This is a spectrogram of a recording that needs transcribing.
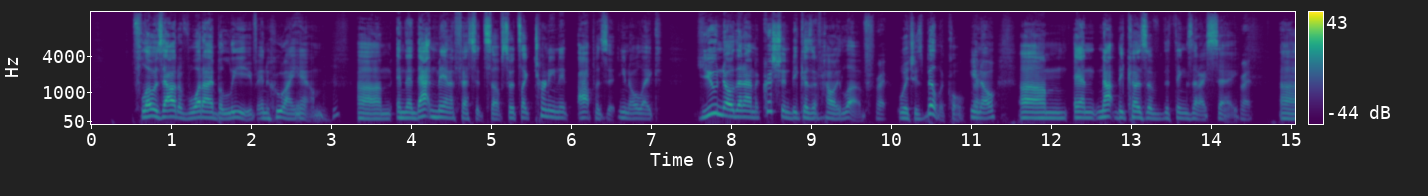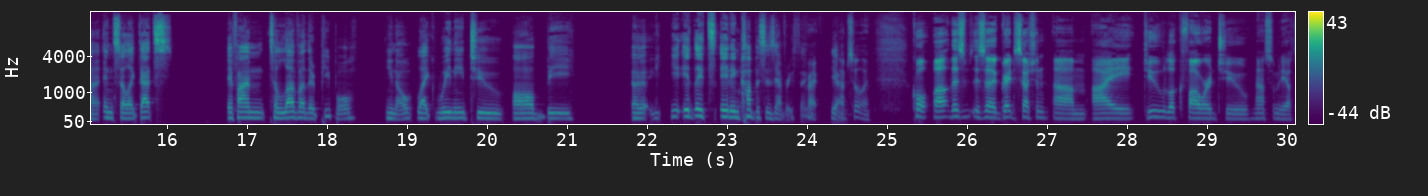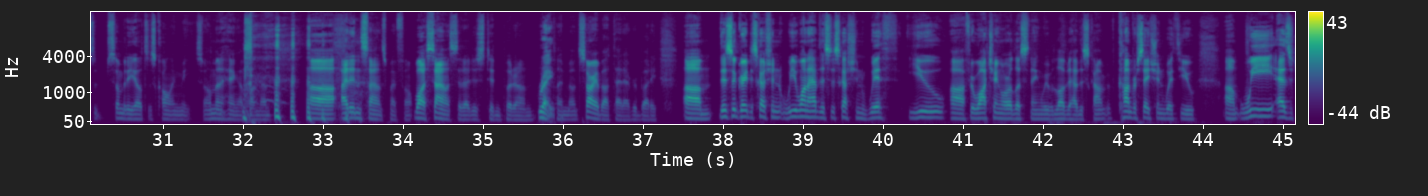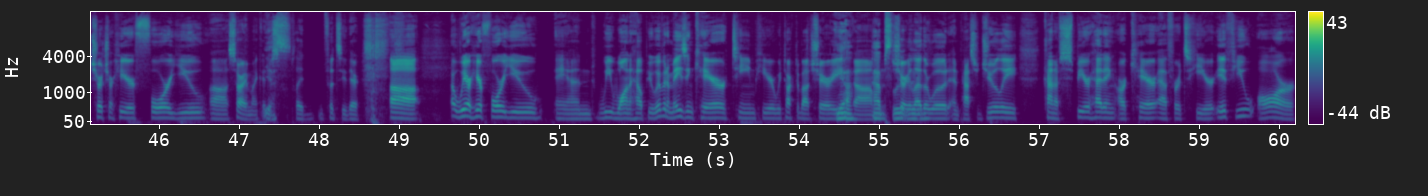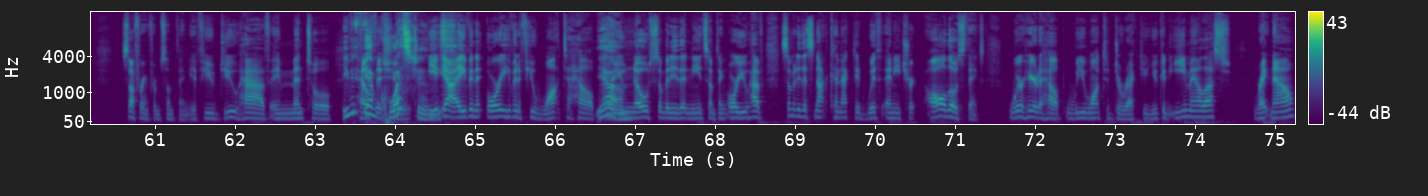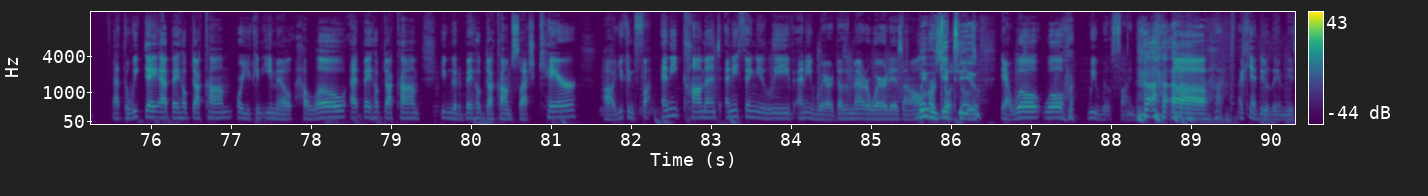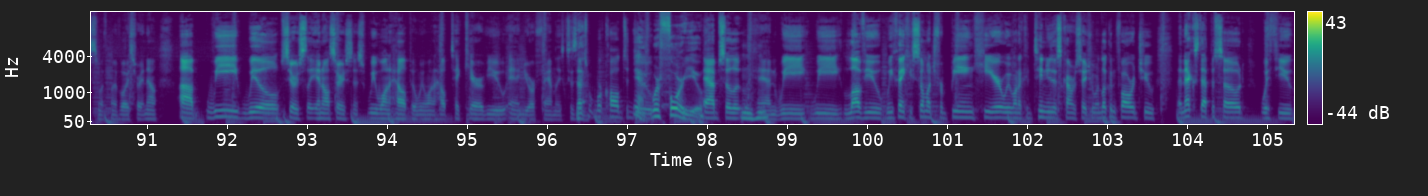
flows out of what I believe and who I am. Mm-hmm. Um, and then that manifests itself. So it's like turning it opposite, you know, like you know that I'm a Christian because of how I love, Right. which is biblical, you Right. know, um, and not because of the things that I say. Right. Uh, and so like that's if I'm to love other people, you know, like we need to all be. Uh, it, it's it encompasses everything. Right. Yeah. Absolutely. Cool. Well, this is a great discussion. Um, I do look forward to now. Somebody else. Somebody else is calling me, so I'm going to hang up on them. uh, I didn't silence my phone. Well, I silenced it. I just didn't put it on Right. airplane mode. Sorry about that, everybody. Um, this is a great discussion. We want to have this discussion with you. Uh, if you're watching or listening, we would love to have this con- conversation with you. Um, we, as a church, are here for you. Uh, sorry, Mike. I Yes. just played footsie there. Uh, we are here for you, and we want to help you. We have an amazing care team here. We talked about Sherry, Yeah, um, absolutely. Sherry Leatherwood, and Pastor Julie, kind of spearheading our care efforts here. If you are suffering from something, if you do have a mental Even if you have issue, questions. e- yeah, even or even if you want to help, Yeah. or you know somebody that needs something, or you have somebody that's not connected with any church, all those things, we're here to help. We want to direct you. You can email us right now at the weekday at bayhope.com or you can email hello at bayhope.com you can go to bayhope.com slash care uh, you can find any comment anything you leave anywhere it doesn't matter where it is on all We of our will get to you. yeah we'll we'll we will find you uh, i can't do liam neeson with my voice right now uh, we will seriously in all seriousness we want to help and we want to help take care of you and your families because that's Yeah. what we're called to do Yeah, we're for you. Absolutely. Mhm. And we we love you. We thank you so much for being here. We want to continue this conversation. We're looking forward to the next episode with you.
